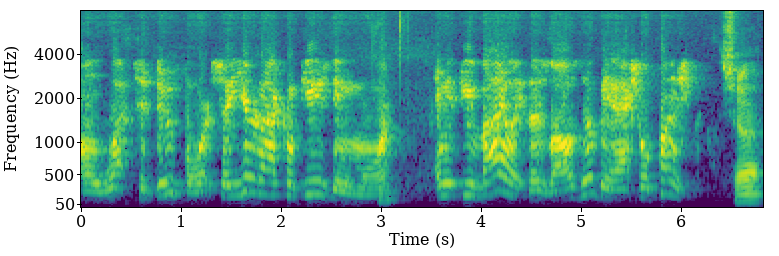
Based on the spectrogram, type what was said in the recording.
on what to do for it so you're not confused anymore. And if you violate those laws, there'll be an actual punishment. Sure.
